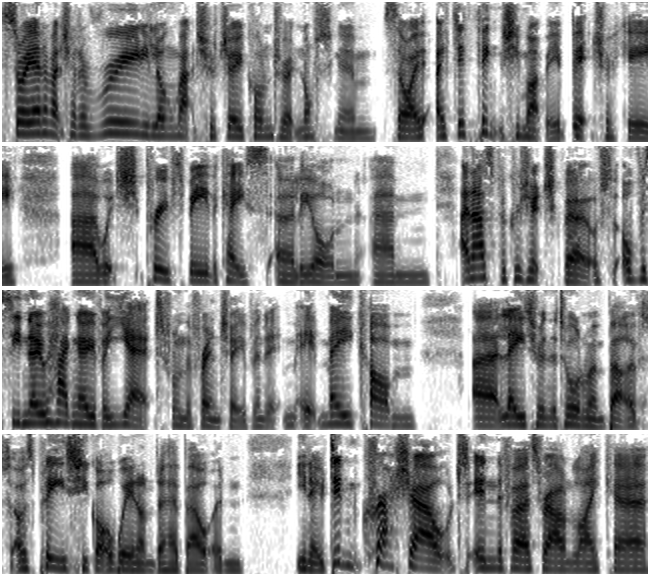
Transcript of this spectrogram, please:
Stojanovic had a really long match with Jo Konta at Nottingham, so I, I did think she might be a bit tricky, uh, which proved to be the case early on. Um, and as for Krejcikova, obviously no hangover yet from the French Open. It, it may come uh, later in the tournament, but I was, I was pleased she got a win under her belt and, you know, didn't crash out in the first round like, uh,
